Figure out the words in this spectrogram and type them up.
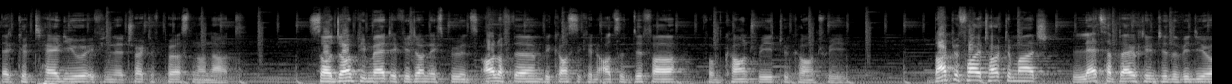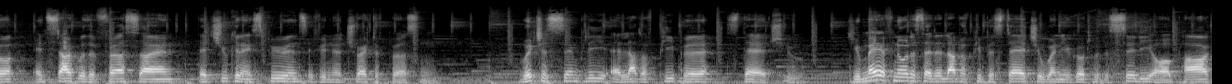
that could tell you if you're an attractive person or not. So don't be mad if you don't experience all of them because it can also differ from country to country. But before I talk too much, let's hop directly into the video and start with the first sign that you can experience if you're an attractive person which is simply a lot of people stare at you. You may have noticed that a lot of people stare at you when you go to the city or a park,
